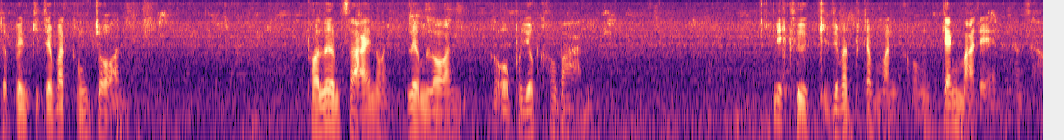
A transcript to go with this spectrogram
จะเป็นกิจวัตรของจอนพอเริ่มสายหน่อย เริ่มร้อนก็อพยพเข้าบ้าน นี่คือกิจวัตรประจำวันของแก๊งหมาแดงทั้งสาม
